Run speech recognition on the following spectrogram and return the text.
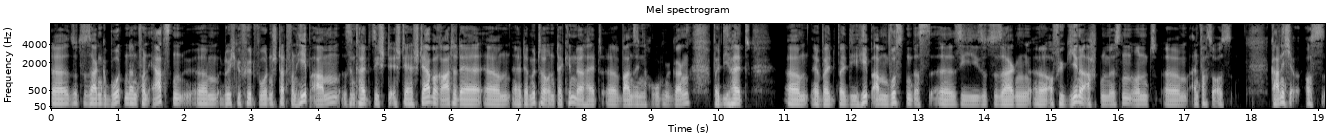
äh, sozusagen Geburten dann von Ärzten ähm, durchgeführt wurden statt von Hebammen, sind halt die Ster Ster Sterberate der, ähm, äh, der Mütter und der Kinder halt äh, wahnsinnig nach oben gegangen, weil die halt ähm, äh, weil, weil die Hebammen wussten, dass äh, sie sozusagen äh, auf Hygiene achten müssen und ähm, einfach so aus gar nicht aus,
